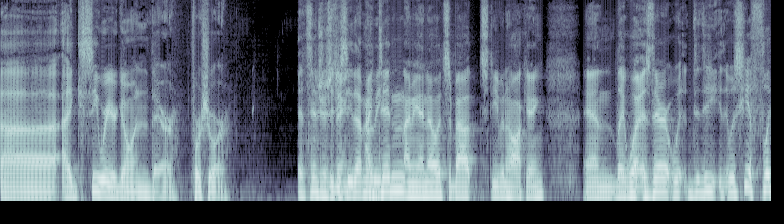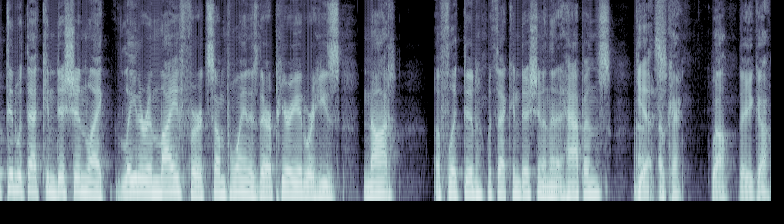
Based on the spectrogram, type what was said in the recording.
uh, I see where you're going there for sure. It's interesting. Did you see that I didn't. I mean, I know it's about Stephen Hawking, and like, what is there? Did he was he afflicted with that condition like later in life, or at some point? Is there a period where he's not afflicted with that condition, and then it happens? Uh, Yes. okay. Well, there you go.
